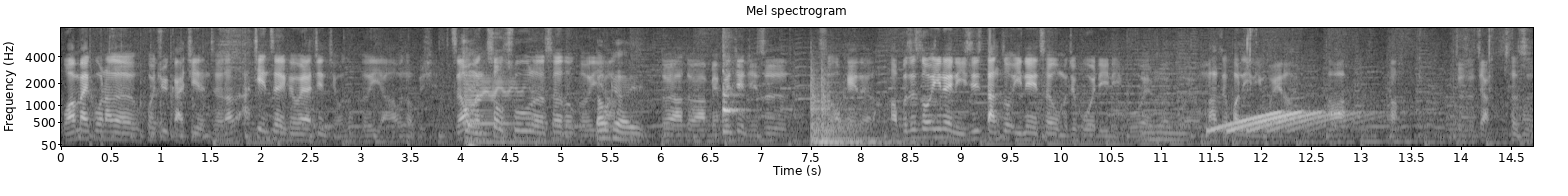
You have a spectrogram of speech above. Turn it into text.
我还卖过那个回去改计程车，他说啊，建车也可以回来鉴检，我说可以啊，为什么不行？只要我们售出的车都可以、啊，都可以。对啊，对啊，免费鉴检是是 OK 的啦。好，不是说因为你是当做一类车，我们就不会理你，不会不会不会，我们还是欢迎你回来，好吧？好，就是这样测试。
